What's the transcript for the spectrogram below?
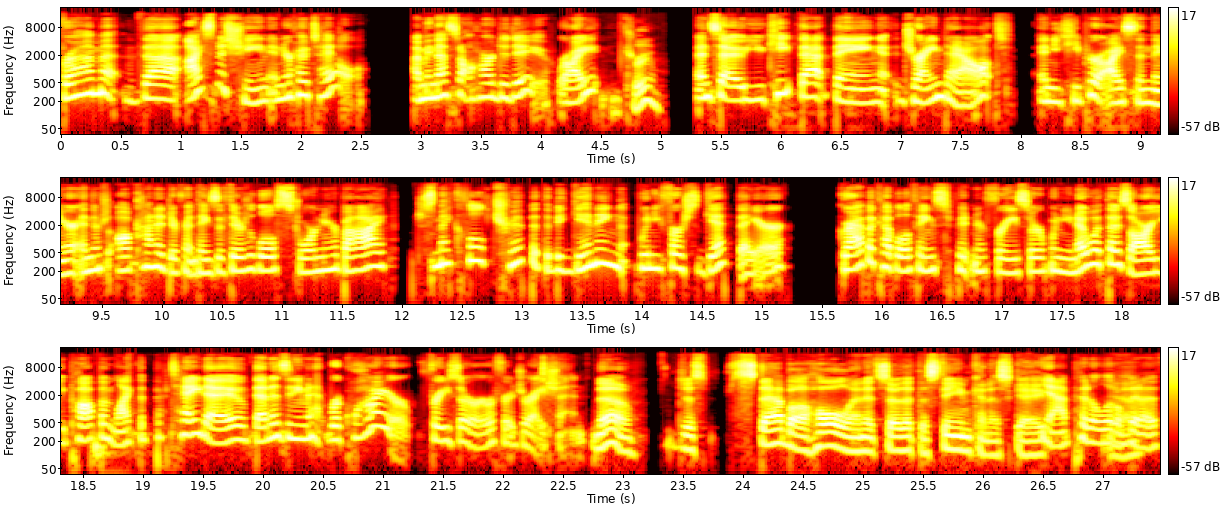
from the ice machine in your hotel. I mean, that's not hard to do, right? True. And so you keep that thing drained out and you keep your ice in there and there's all kind of different things. If there's a little store nearby, just make a little trip at the beginning when you first get there. Grab a couple of things to put in your freezer. When you know what those are, you pop them like the potato. That doesn't even require freezer or refrigeration. No, just stab a hole in it so that the steam can escape. Yeah, put a little Yeah. bit of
